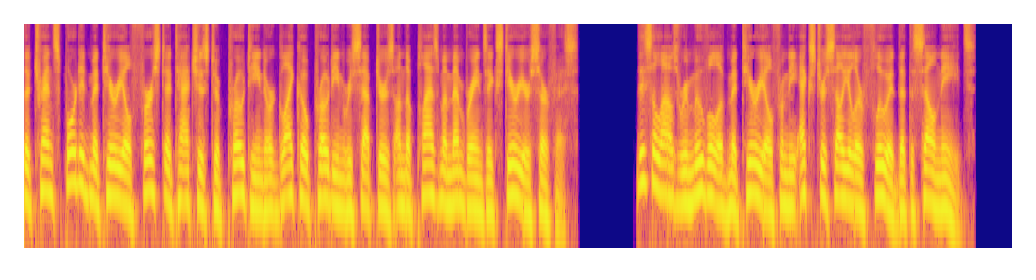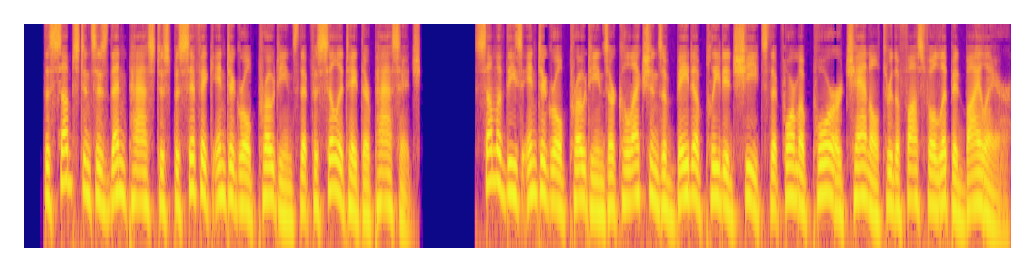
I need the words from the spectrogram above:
The transported material first attaches to protein or glycoprotein receptors on the plasma membrane's exterior surface. This allows removal of material from the extracellular fluid that the cell needs. The substances then pass to specific integral proteins that facilitate their passage. Some of these integral proteins are collections of beta-pleated sheets that form a pore or channel through the phospholipid bilayer.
